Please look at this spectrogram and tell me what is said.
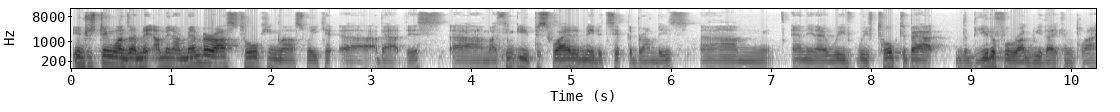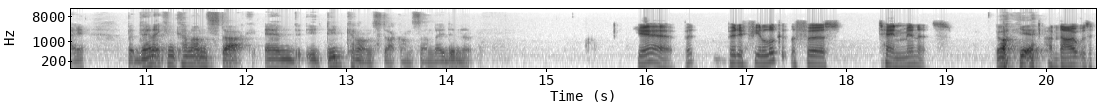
interesting ones. I mean, I mean, I remember us talking last week uh, about this. Um, I think you persuaded me to tip the Brumbies, um, and you know we've we've talked about the beautiful rugby they can play, but then it can come unstuck, and it did come unstuck on Sunday, didn't it? Yeah, but but if you look at the first ten minutes, oh yeah, I know it was an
